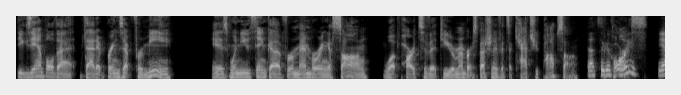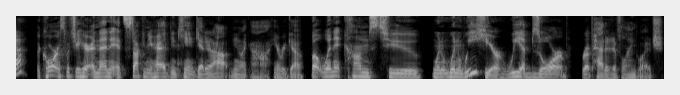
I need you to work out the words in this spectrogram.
The example that that it brings up for me is when you think of remembering a song, what parts of it do you remember, especially if it's a catchy pop song? That's a the good chorus. point. Yeah. The chorus, which you hear, and then it's stuck in your head and you can't get it out. And you're like, ah, here we go. But when it comes to when when we hear, we absorb repetitive language.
